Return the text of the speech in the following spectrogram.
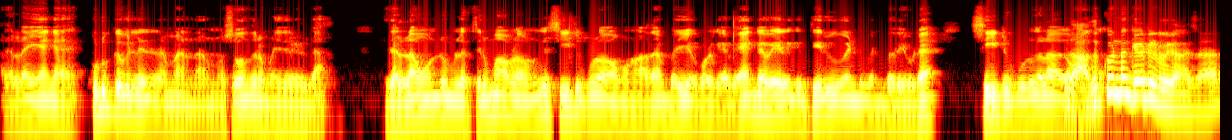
அதெல்லாம் ஏங்க கொடுக்கவில்லை. நம்ம நம்ம சுதந்திர மனிதர்கள் தான். இதெல்லாம் ஒன்றும் இல்லை திருமாவளவனுக்கு சீட்டு கூட வாங்கணும். அதான் பெரிய கொள்கை. வேங்க வேலுக்கு தீர்வு வேண்டும் என்பதை விட சீட்டு கூடுதலாக அதுக்கும் இன்னும் கேட்டுக்கிட்டு இருக்காங்க சார்.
